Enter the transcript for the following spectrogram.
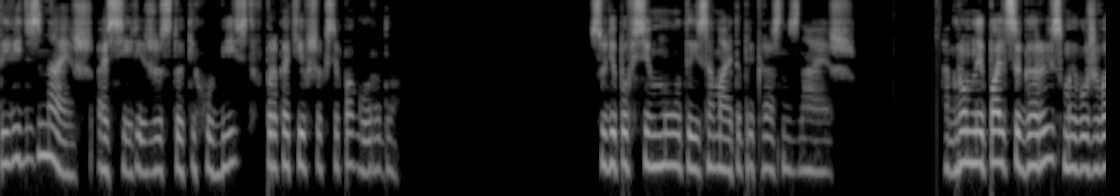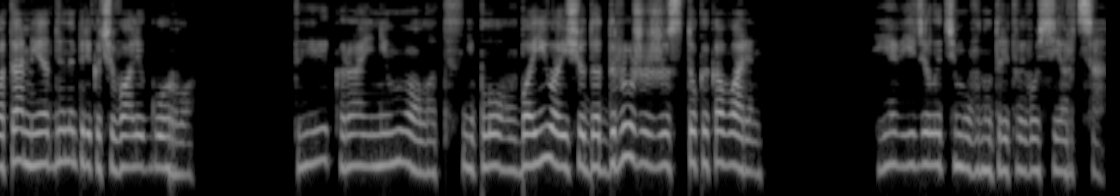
ты ведь знаешь о серии жестоких убийств, прокатившихся по городу. Судя по всему, ты и сама это прекрасно знаешь. Огромные пальцы горы с моего живота медленно перекочевали к горлу. Ты крайне молод, неплох в бою, а еще до дрожи жесток и коварен. Я видела тьму внутри твоего сердца,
